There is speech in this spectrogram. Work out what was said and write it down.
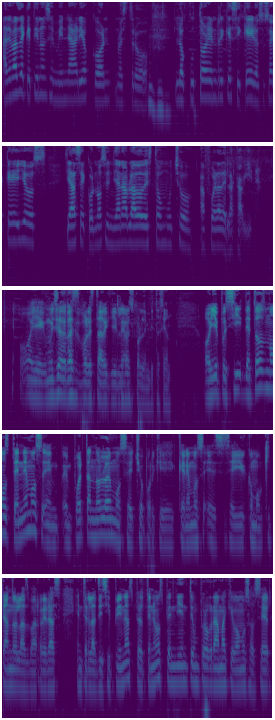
Además de que tiene un seminario con nuestro locutor Enrique Siqueiros. O sea que ellos ya se conocen, ya han hablado de esto mucho afuera de la cabina. Oye, muchas gracias por estar aquí, Leo. Gracias por la invitación. Oye, pues sí, de todos modos tenemos en, puerta, no lo hemos hecho porque queremos eh, seguir como quitando las barreras entre las disciplinas, pero tenemos pendiente un programa que vamos a hacer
